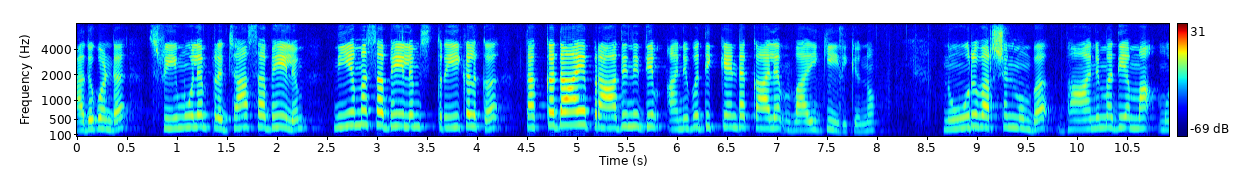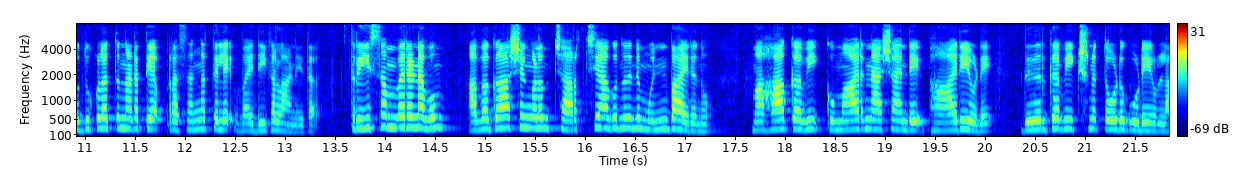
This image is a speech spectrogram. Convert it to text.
അതുകൊണ്ട് ശ്രീമൂലം പ്രജാസഭയിലും നിയമസഭയിലും സ്ത്രീകൾക്ക് തക്കതായ പ്രാതിനിധ്യം അനുവദിക്കേണ്ട കാലം വൈകിയിരിക്കുന്നു. നൂറ് വർഷം മുമ്പ് ഭാനുമതിയമ്മ മുതുകുളത്ത് നടത്തിയ പ്രസംഗത്തിലെ വരികളാണിത്. സ്ത്രീ സംവരണവും അവകാശങ്ങളും ചർച്ചയാകുന്നതിന് മുൻപായിരുന്നു മഹാകവി കുമാരനാശാന്റെ ഭാര്യയുടെ ദീർഘവീക്ഷണത്തോടുകൂടിയുള്ള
